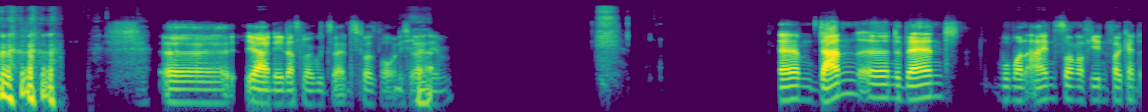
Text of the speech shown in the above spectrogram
Äh, ja, ne, lass mal gut sein. Das brauchen wir nicht Ja. reinnehmen. Ähm, dann, äh, 'ne Band, wo man einen Song auf jeden Fall kennt.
